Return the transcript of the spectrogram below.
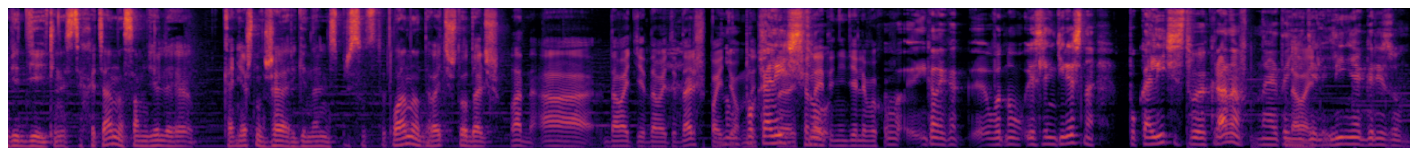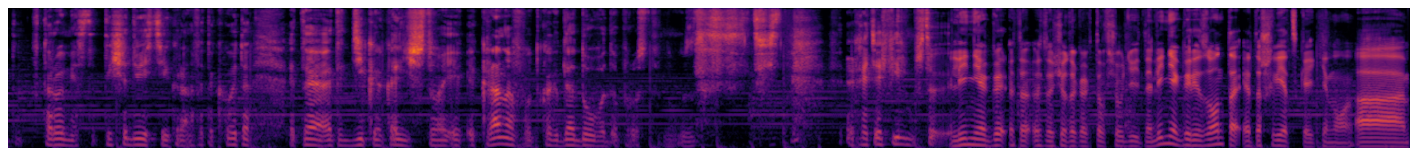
э, вид деятельности, хотя на самом деле конечно же, оригинальность присутствует. Ладно, давайте что дальше? Ладно, а давайте, давайте дальше пойдем. Ну, по Значит, количеству... Еще на этой неделе выходит. Николай, как, вот, ну, если интересно, по количеству экранов на этой Давай. неделе линия горизонта. Второе место. 1200 экранов. Это какое-то... Это, это дикое количество э экранов, вот как для довода просто. Ну, Хотя фильм, что... Линия... Это, это что-то как-то все удивительно. Линия горизонта — это шведское кино. А,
